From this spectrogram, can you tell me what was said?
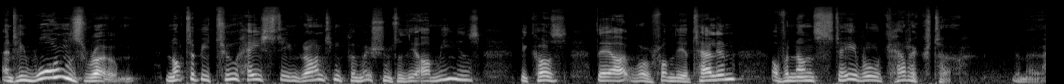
And he warns Rome not to be too hasty in granting permission to the Armenians because they are, well, from the Italian, of an unstable character. You know,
